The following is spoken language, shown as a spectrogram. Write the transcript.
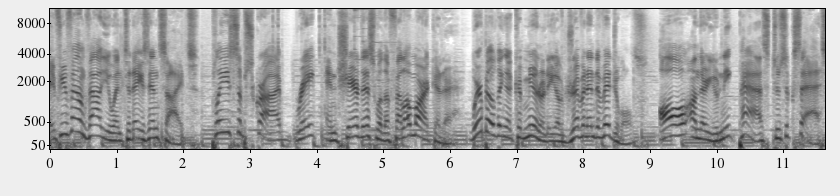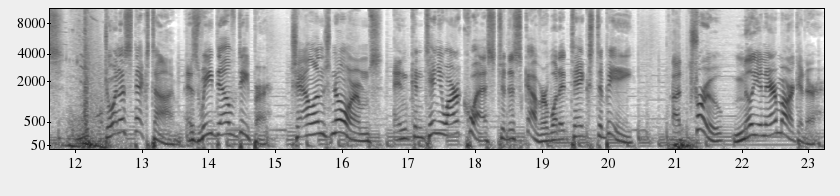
If you found value in today's insights, please subscribe, rate, and share this with a fellow marketer. We're building a community of driven individuals, all on their unique paths to success. Join us next time as we delve deeper challenge norms, and continue our quest to discover what it takes to be a true millionaire marketer.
